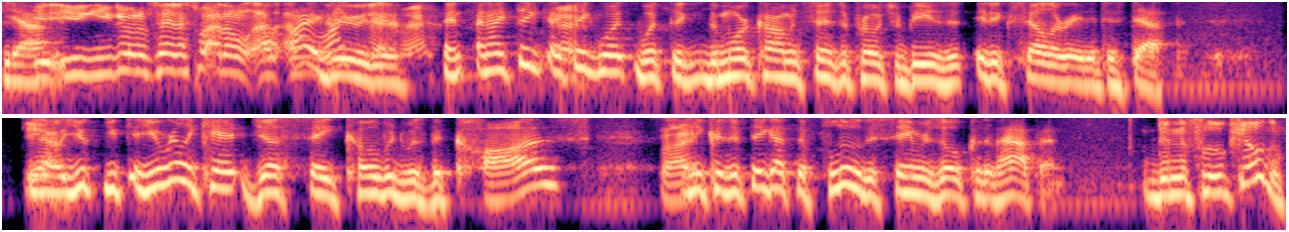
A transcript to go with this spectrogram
Yeah, you, you, you, get what I'm saying. That's why I don't. I, I, I agree like with that, you. Man. And and I think I think what what the the more common sense approach would be is it, it accelerated his death. You Yeah. know, you, you you really can't just say COVID was the cause. I mean, because if they got the flu, the same result could have happened. then the flu killed them.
